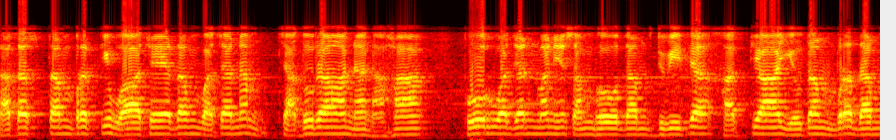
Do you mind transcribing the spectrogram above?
ततस्तं प्रत्युवाचेदं वचनं चतुराननः। पूर्वजन्मनि सम्भूतं द्विजहत्यायुधं व्रतम्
